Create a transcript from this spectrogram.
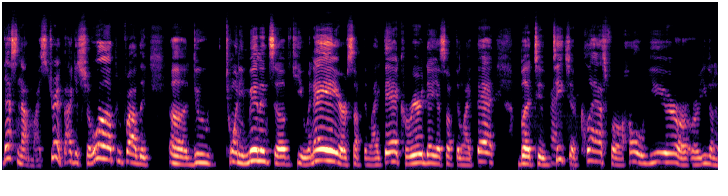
That's not my strength. I can show up and probably uh, do 20 minutes of Q and A or something like that, career day or something like that. But to Right. teach a class for a whole year or, or even a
